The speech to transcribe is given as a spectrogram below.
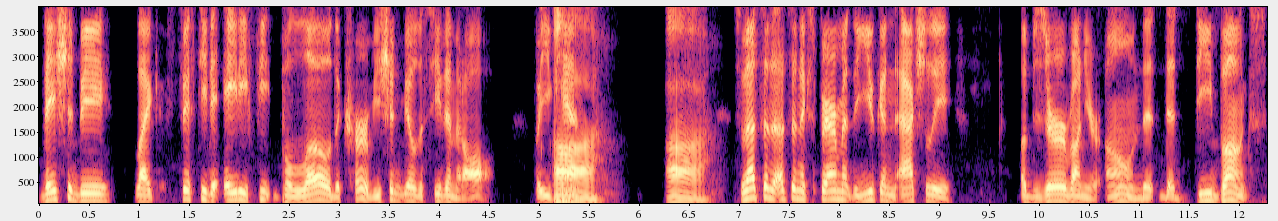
they should be like 50 to 80 feet below the curve. You shouldn't be able to see them at all, but you can. Ah, ah. So that's an that's an experiment that you can actually observe on your own that that debunks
